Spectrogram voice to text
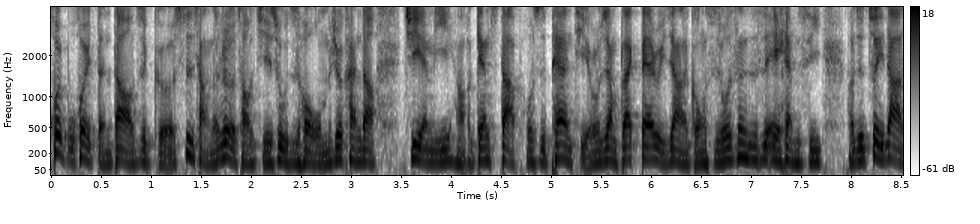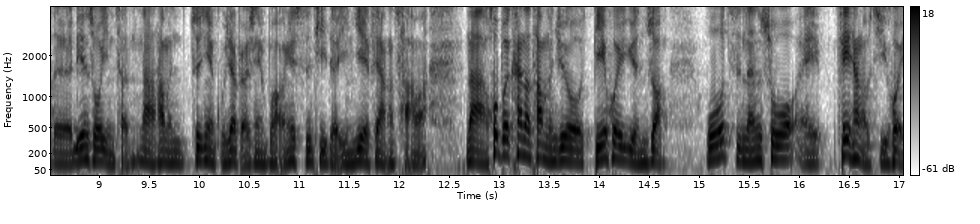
会不会等到这个市场的热潮结束之后，我们就看到 GME 啊、GameStop 或是 p a n t i 或者像 BlackBerry 这样的公司，或甚至是 AMC 啊，就最大的连锁影城，那他们最近的股价表现不好，因为实体的营业非常差嘛。那会不会看到他们就跌回原状？我只能说，哎，非常有机会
